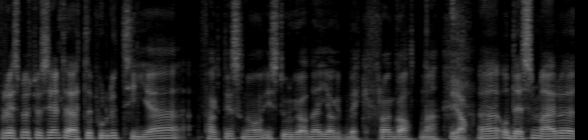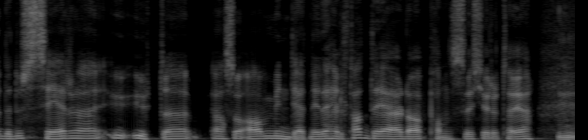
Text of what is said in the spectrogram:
For det som er spesielt, er at politiet faktisk nå i stor grad er jagd vekk fra gatene. Ja. Eh, og det som er eh, det du ser eh, ute altså av myndighetene i det hele tatt, det er da panserkjøretøyer. Mm.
